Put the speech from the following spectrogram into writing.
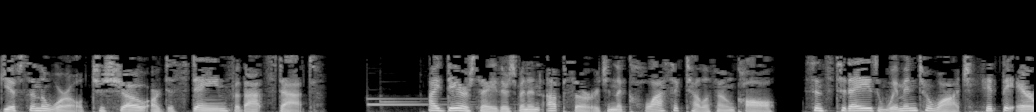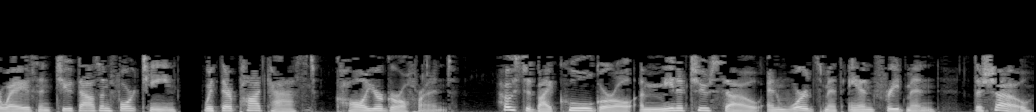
GIFs in the world to show our disdain for that stat. I dare say there's been an upsurge in the classic telephone call since today's Women to Watch hit the airwaves in 2014 with their podcast, Call Your Girlfriend. Hosted by cool girl Aminatou Sow and wordsmith Ann Friedman, the show,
